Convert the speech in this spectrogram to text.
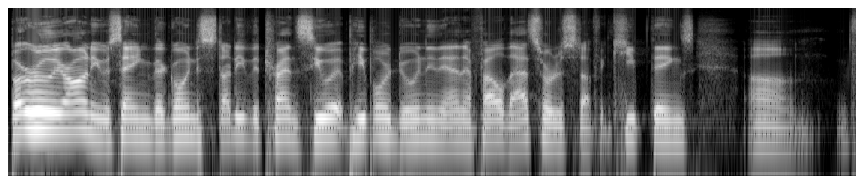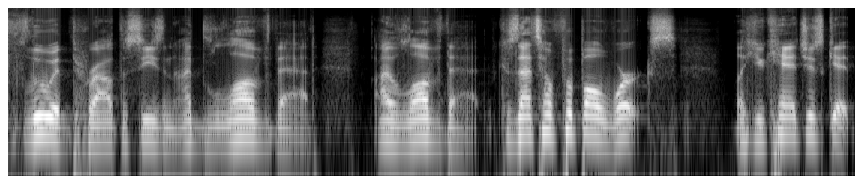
but earlier on, he was saying they're going to study the trends, see what people are doing in the NFL, that sort of stuff, and keep things um, fluid throughout the season. I'd love that. I love that because that's how football works. Like you can't just get,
